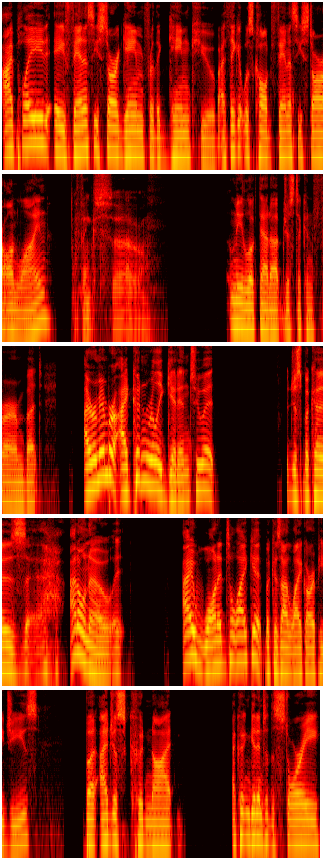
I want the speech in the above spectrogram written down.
I played a Phantasy Star game for the GameCube. I think it was called Phantasy Star Online. I think so. Let me look that up just to confirm. But I remember I couldn't really get into it just because I don't know. It, I wanted to like it because I like RPGs, but I just could not. I couldn't get into the story,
